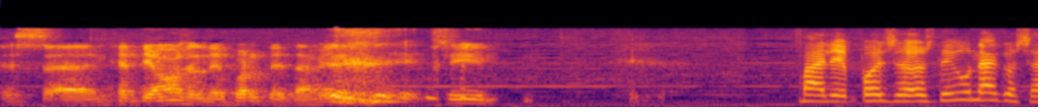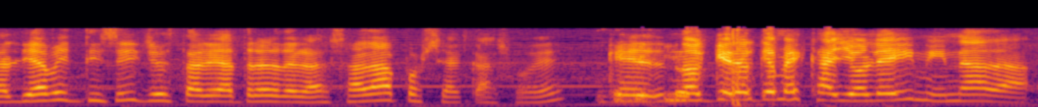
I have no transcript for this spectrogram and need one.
es, eh, incentivamos el deporte también. sí, Vale, pues os digo una cosa, el día 26 yo estaré atrás de la sala por si acaso, ¿eh? Que Lo- no quiero que me escayoléis ni nada.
